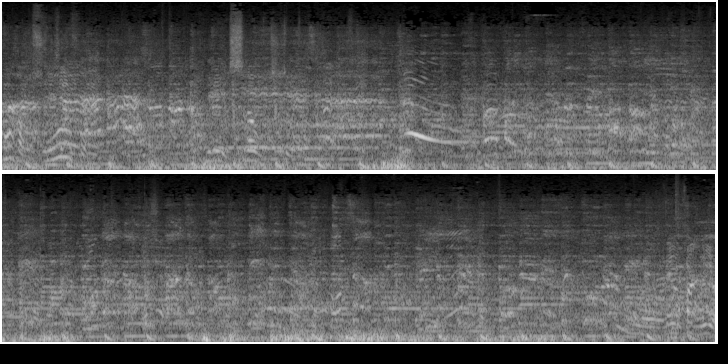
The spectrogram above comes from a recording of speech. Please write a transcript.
风好舒服，应该有四到五只左右。哦，那个范围有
